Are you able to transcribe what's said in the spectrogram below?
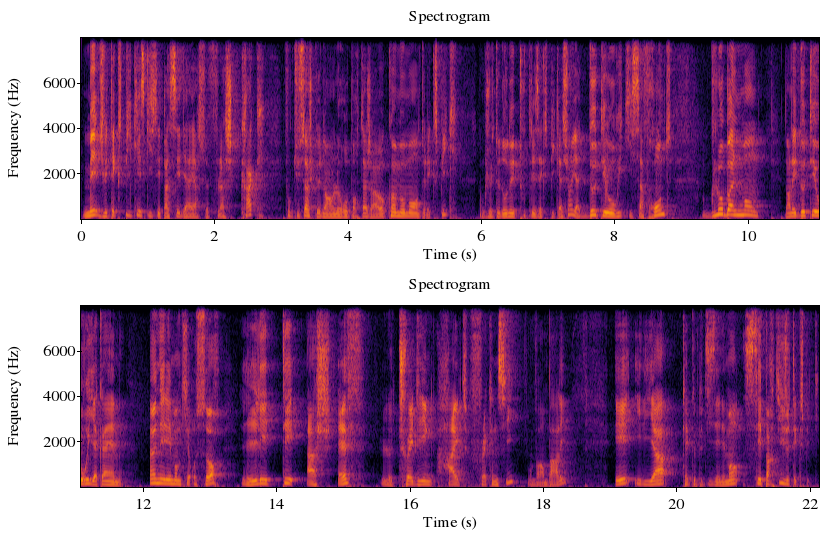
mais je vais t'expliquer ce qui s'est passé derrière ce flash crack. Il faut que tu saches que dans le reportage, à aucun moment on te l'explique. Donc je vais te donner toutes les explications. Il y a deux théories qui s'affrontent. Globalement, dans les deux théories, il y a quand même un élément qui ressort, les THF, le Trading Height Frequency, on va en parler. Et il y a quelques petits éléments. C'est parti, je t'explique.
